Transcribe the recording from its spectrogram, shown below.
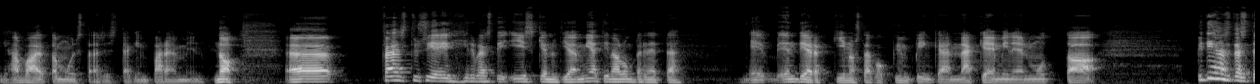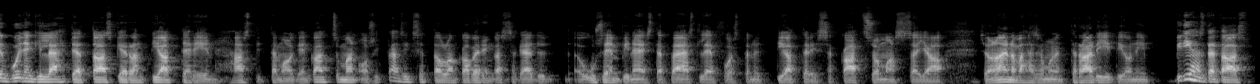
Ihan vaan, jotta muistaisi sitäkin paremmin. No, äh, Fast ei hirveästi iskenyt ja mietin alun perin, että en tiedä kiinnostaako kympinkään näkeminen, mutta Pitihän sitä sitten kuitenkin lähteä taas kerran teatteriin asti tämä oikein katsomaan, osittain siksi, että ollaan kaverin kanssa käyty useampi näistä Fast-leffoista nyt teatterissa katsomassa, ja se on aina vähän semmoinen traditio, niin pitihän sitä taas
